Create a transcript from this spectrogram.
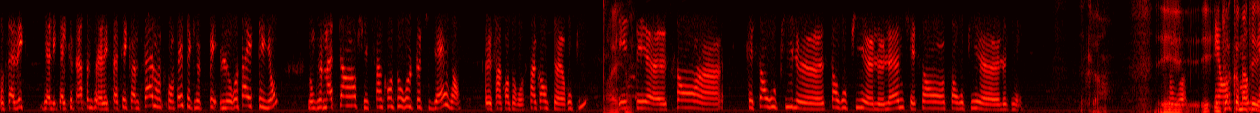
On savait qu'il y avait quelques personnes qui allaient se passer comme ça. Donc, ce qu'on fait, c'est que le, pa- le repas est payant. Donc le matin, c'est 50 euros le petit-déj. 50 euros, 50 euh, roupies. Ouais, Et ouais. c'est euh, 100, euh, c'est 100 roupies le, 100 roupies euh, le lunch et 100, 100 roupies euh, le dîner. D'accord. Et, Donc, voilà. et, et Et toi, en- comment t'es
